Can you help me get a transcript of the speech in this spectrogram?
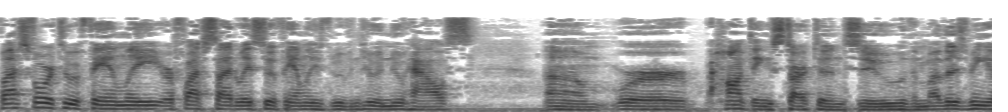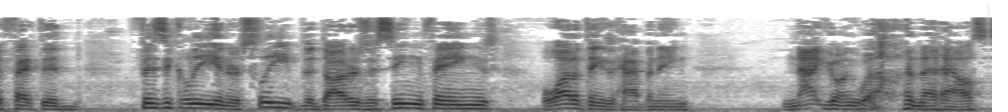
Flash forward to a family, or flash sideways to a family who's moving to a new house, um, where hauntings start to ensue. The mother's being affected physically in her sleep. The daughters are seeing things. A lot of things are happening. Not going well in that house.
